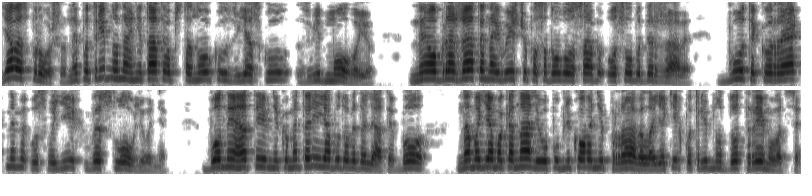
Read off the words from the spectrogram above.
Я вас прошу, не потрібно нагнітати обстановку у зв'язку з відмовою, не ображати найвищу посадову особу держави, бути коректними у своїх висловлюваннях. Бо негативні коментарі я буду видаляти, бо на моєму каналі опубліковані правила, яких потрібно дотримуватися.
